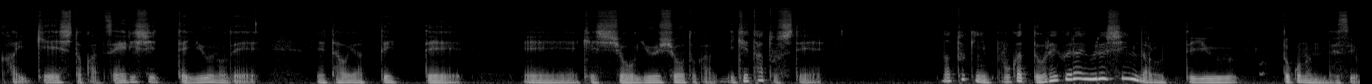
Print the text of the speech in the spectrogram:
会計士とか税理士っていうのでネタをやっていって、えー、決勝優勝とかいけたとしてな時に僕はどれぐらい嬉しいんだろうっていうとこなんですよ。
